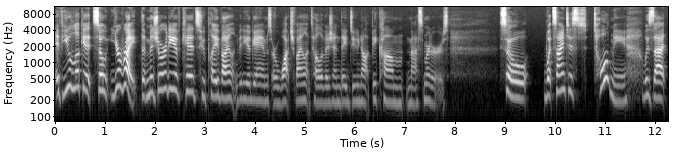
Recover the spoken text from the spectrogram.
if you look at, so you're right, the majority of kids who play violent video games or watch violent television, they do not become mass murderers. So, what scientists told me was that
